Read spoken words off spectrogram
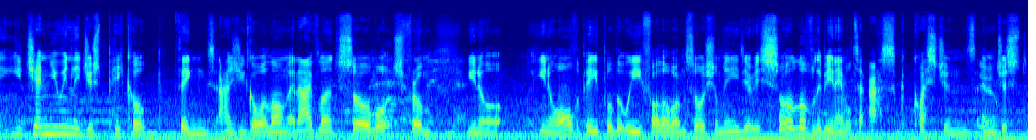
you genuinely just pick up things as you go along, and I've learned so much from you know. You know, all the people that we follow on social media is so lovely being able to ask questions Yeah. and just,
